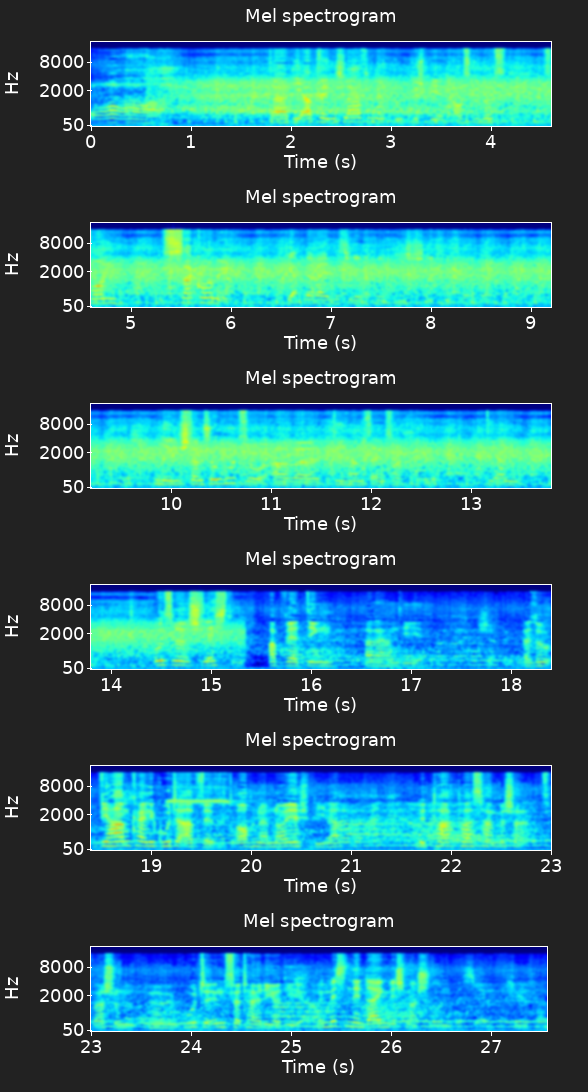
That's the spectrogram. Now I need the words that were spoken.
Oh. Da die Abwehr geschlafen und gut gespielt. Ausgenutzt von Sakone. Die Abwehrreihe muss wieder nach hinten, die steht viel zu weit vorne. Nee, die stand schon gut so, aber die haben es einfach. Die haben unsere schlechten Abwehrding. Da haben die. Also wir haben keine gute Abwehr. Wir brauchen dann neue Spieler. Mit Parpas haben wir schon, zwar schon äh, gute Innenverteidiger, die. Wir müssen den eigentlich mal schon ein bisschen, auf jeden Fall.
